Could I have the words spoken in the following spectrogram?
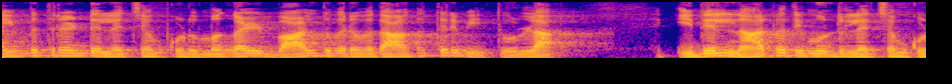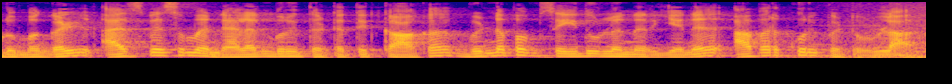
ஐம்பத்தி ரெண்டு லட்சம் குடும்பங்கள் வாழ்ந்து வருவதாக தெரிவித்துள்ளார். இதில் நாற்பத்தி மூன்று லட்சம் குடும்பங்கள் அஸ்வசும நலன்புரி திட்டத்திற்காக விண்ணப்பம் செய்துள்ளனர் என அவர் குறிப்பிட்டுள்ளார்.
